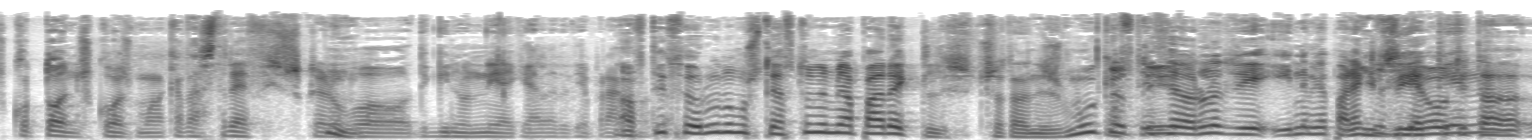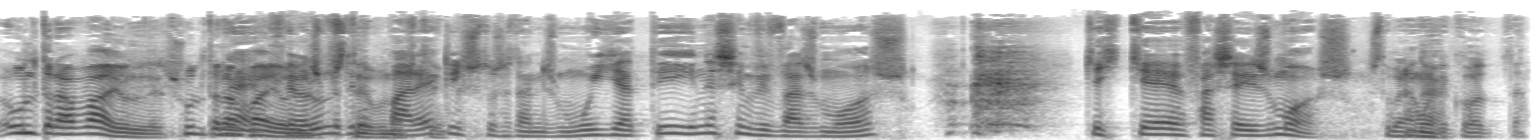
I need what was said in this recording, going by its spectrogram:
σκοτώνεις κόσμο, να καταστρέφεις την κοινωνία και άλλα τέτοια πράγματα. Αυτοί θεωρούν όμως ότι αυτό είναι μια παρέκληση του σατανισμού και Αυτοί ότι θεωρούν ότι είναι μια παρέκκληση η γιατί είναι... ιδιότητα ultra violence, ultra Ναι, violence θεωρούν ότι είναι πιστεύουν αυτοί. παρέκκληση του σατανισμού γιατί είναι συμβιβασμός και έχει και φασεισμό στην πραγματικότητα.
